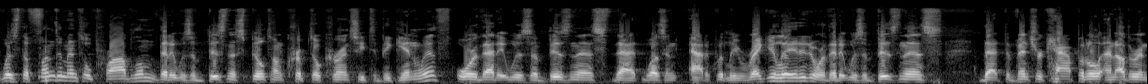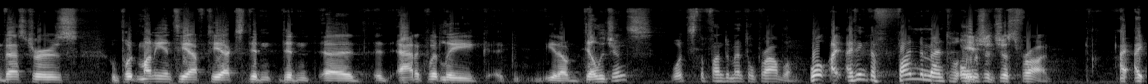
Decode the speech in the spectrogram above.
Was the fundamental problem that it was a business built on cryptocurrency to begin with, or that it was a business that wasn't adequately regulated, or that it was a business that the venture capital and other investors who put money into FTX didn't didn't uh, adequately, you know, diligence? What's the fundamental problem? Well, I, I think the fundamental or issue, was it just fraud? I, I,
